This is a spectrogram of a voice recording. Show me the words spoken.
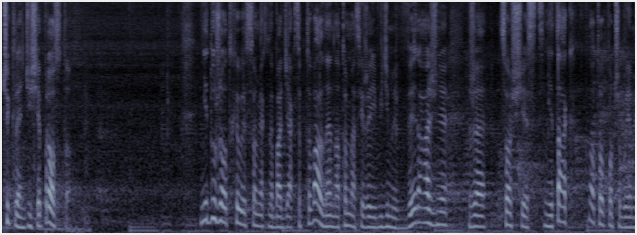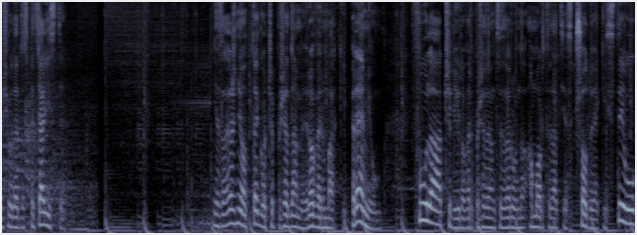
czy kręci się prosto. Nieduże odchyły są jak najbardziej akceptowalne, natomiast jeżeli widzimy wyraźnie, że coś jest nie tak, no to potrzebujemy się udać do specjalisty. Niezależnie od tego, czy posiadamy rower marki Premium, Fulla, czyli rower posiadający zarówno amortyzację z przodu, jak i z tyłu,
